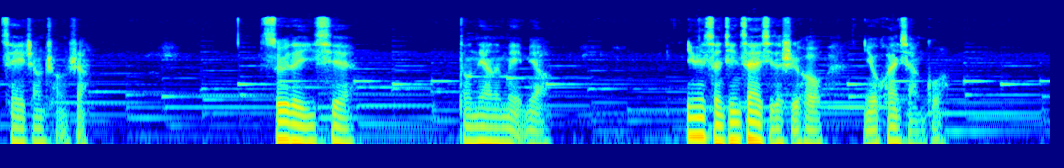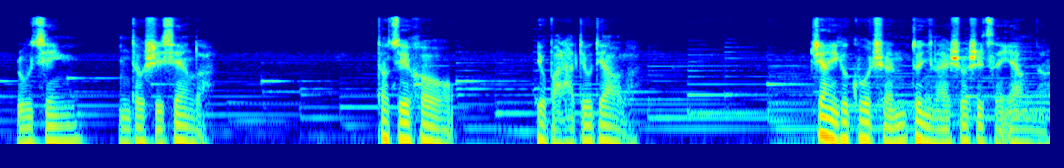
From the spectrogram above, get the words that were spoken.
在一张床上。所有的一切都那样的美妙。因为曾经在一起的时候，你有幻想过，如今你都实现了，到最后又把它丢掉了。这样一个过程对你来说是怎样呢？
